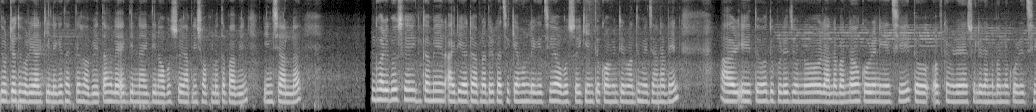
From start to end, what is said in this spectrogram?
ধৈর্য ধরে আর কি লেগে থাকতে হবে। তাহলে একদিন না একদিন অবশ্যই আপনি সফলতা পাবেন, ইনশাআল্লাহ। ঘরে বসে ইনকামের আইডিয়াটা আপনাদের কাছে কেমন লেগেছে অবশ্যই কিন্তু কমেন্টের মাধ্যমে জানাবেন। আর এই তো দুপুরের জন্য রান্না বান্নাও করে নিয়েছি, তো অফ ক্যামেরায় আসলে রান্না বান্না করেছি।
